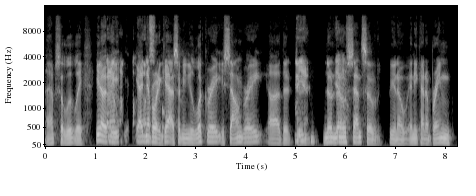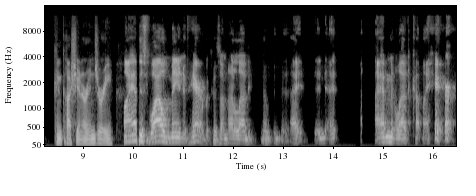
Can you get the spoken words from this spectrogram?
Absolutely. You know, I, I never would have guessed. I mean, you look great, you sound great. Uh, the yeah. no no yeah. sense of you know any kind of brain concussion or injury. I have this wild mane of hair because I'm not allowed to. I I, I haven't been allowed to cut my hair.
